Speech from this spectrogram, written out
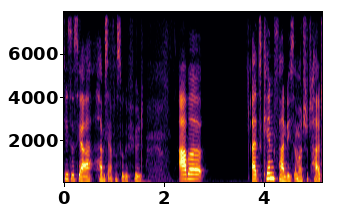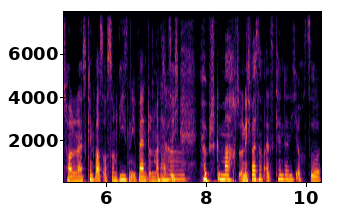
Dieses Jahr habe ich es einfach so gefühlt. Aber als Kind fand ich es immer total toll und als Kind war es auch so ein Riesenevent und man ja. hat sich hübsch gemacht und ich weiß noch, als Kind hatte ich auch so,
